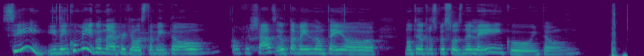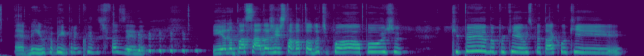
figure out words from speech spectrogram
Sim, e nem comigo, né? Porque elas também estão tão fechadas. Eu também não tenho. Não tenho outras pessoas no elenco, então. É bem, bem tranquilo de fazer, né? E ano passado a gente tava todo tipo, ah, oh, poxa, que pena, porque é um espetáculo que.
